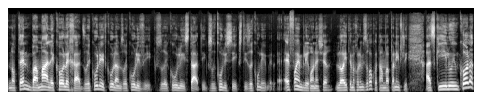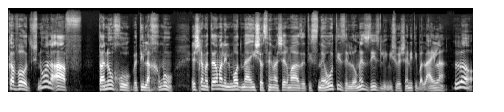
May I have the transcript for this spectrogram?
נותן במה לכל אחד, זרקו לי את כולם, זרקו לי ויק, זרקו לי סטטיק, זרקו לי סיקסטי, זרקו לי... איפה הם בלי רון נשר? לא הייתם יכולים לזרוק אותם בפנים שלי. אז כאילו, עם כל הכבוד, שנו על האף, תנוחו ותילחמו. יש לכם יותר מה ללמוד מהאיש הזה מאשר מה זה, תשנאו אותי, זה לא מזיז לי. מישהו ישן איתי בלילה? לא.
